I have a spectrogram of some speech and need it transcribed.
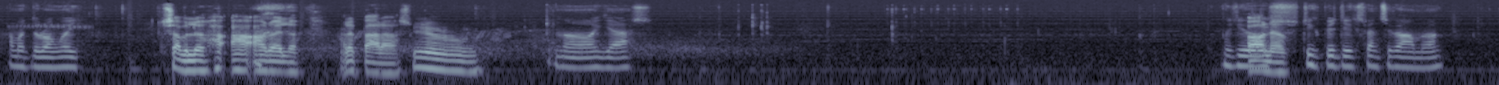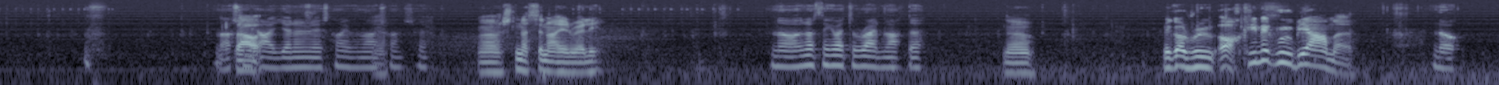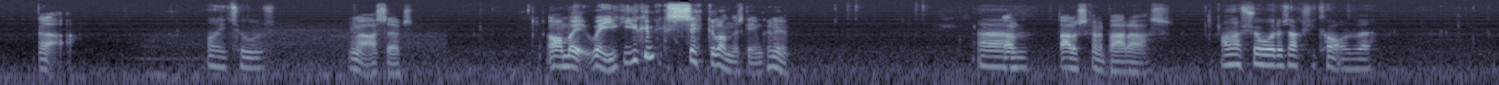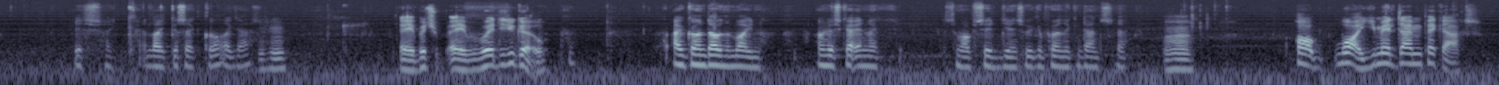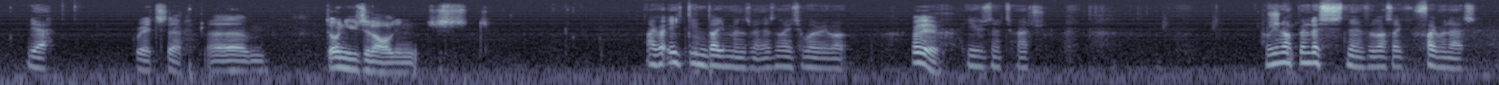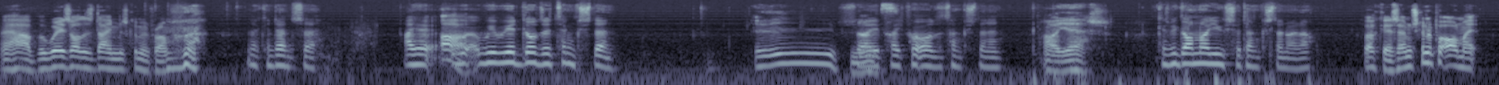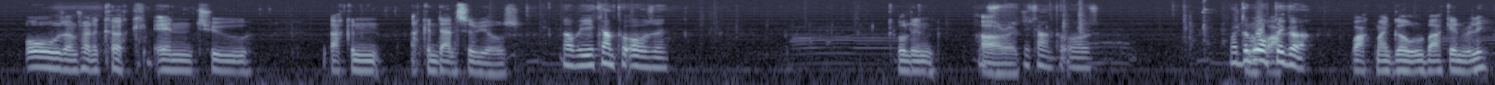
I went the wrong way. Just have a look. How, how, how do I look? I look badass. No. No, I guess. With your Oh, no. stupidly expensive armor on. That's That- not iron and it's not even that Yeah. expensive. Uh, it's nothing iron really. No, nothing about the red matter. No. We got ru. Oh, can you make ruby armor? No, Ah. only tools. Ah, that sucks. Oh wait, wait. You, you can make sickle on this game, can you? Um, That looks kind of badass. I'm not sure what it's actually called, but it's like like a circle, I guess. Mhm. Hey, which? Hey, where did you go? I've gone down the mine. I'm just getting like some obsidian so we can put in the condenser. Uh huh. Oh, why? You made a diamond pickaxe. Yeah, Great stuff. Um, don't use it all. In just. I got 18 diamonds, man. There's nothing to worry about Oh yeah. using it too much. Have you not been listening for the last like five minutes? I have, but where's all this diamonds coming from? The condenser. I uh, Oh. we, we had loads of tungsten, Ooh, so nice. I, put all the tungsten in Oh yes. because we got no use for tungsten right now. Fuck this. I'm just gonna put all my ores I'm trying to cook into that con a condenser of yours. No, but you can't put ores in. Golden. Alright. You can't put ores. Where'd the water whack- go? Whack my gold back in, really?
